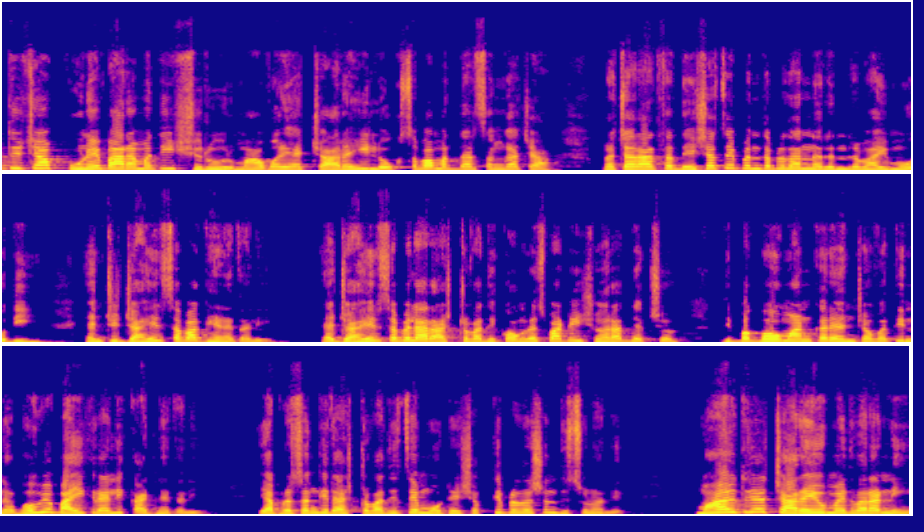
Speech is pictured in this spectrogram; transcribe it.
महायुतीच्या पुणे बारामती शिरूर मावळ या चारही लोकसभा मतदारसंघाच्या प्रचारार्थ देशाचे पंतप्रधान नरेंद्रभाई मोदी यांची जाहीर सभा घेण्यात आली. या जाहीर सभेला राष्ट्रवादी काँग्रेस पार्टी शहराध्यक्ष दीपक भाऊ मानकर यांच्या वतीनं भव्य बाईक रॅली काढण्यात आली. या प्रसंगी राष्ट्रवादीचे मोठे शक्ती प्रदर्शन दिसून आले. महायुतीच्या चारही उमेदवारांनी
